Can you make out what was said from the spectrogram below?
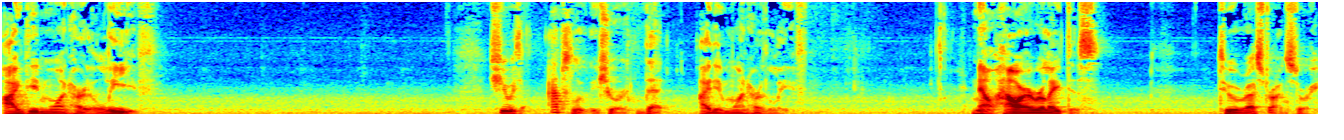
I didn't want her to leave. She was absolutely sure that I didn't want her to leave. Now, how I relate this to a restaurant story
